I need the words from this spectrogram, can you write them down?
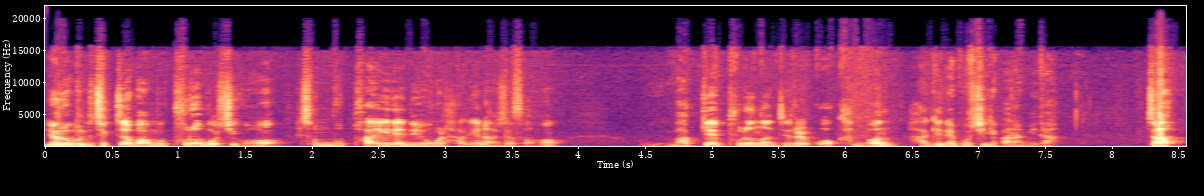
여러분들 직접 한번 풀어보시고 첨부 파일의 내용을 확인하셔서 맞게 풀었는지를 꼭 한번 확인해 보시기 바랍니다. 자,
